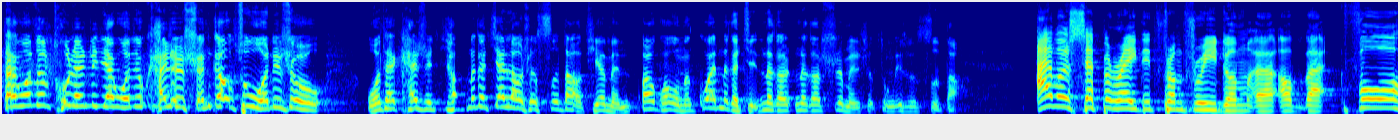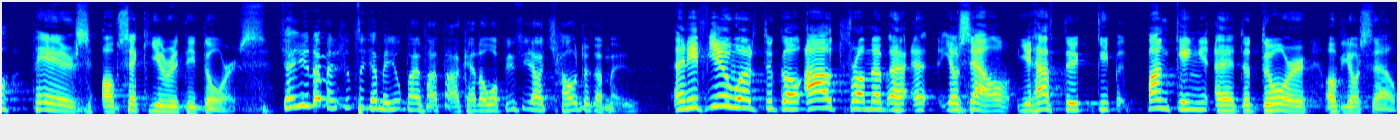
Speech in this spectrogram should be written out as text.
但我就突然之间，我就开始神告诉我的时候，我才开始敲那个监牢是四道铁门，包括我们关那个紧那个那个室门是总的是四道。I was separated from freedom uh, of uh, four pairs of security doors. 监狱的门是自己没有办法打开的，我必须要敲这个门。 And if you were to go out from uh, uh, uh, your cell, you have to keep bunking uh, the door of your cell.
